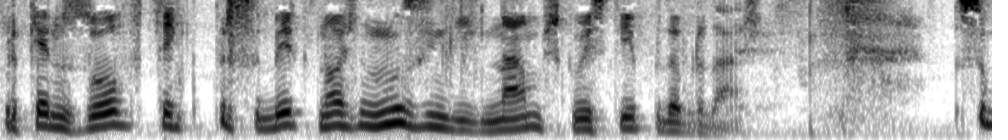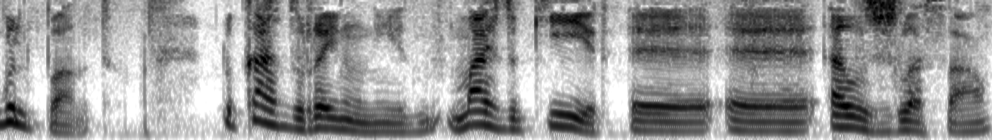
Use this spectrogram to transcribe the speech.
porque quem nos ouve tem que perceber que nós nos indignamos com esse tipo de abordagem. Segundo ponto, no caso do Reino Unido, mais do que ir eh, eh, a legislação,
